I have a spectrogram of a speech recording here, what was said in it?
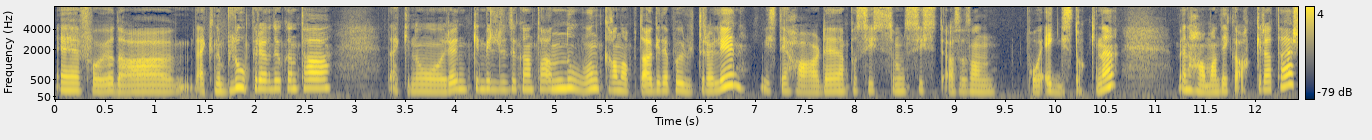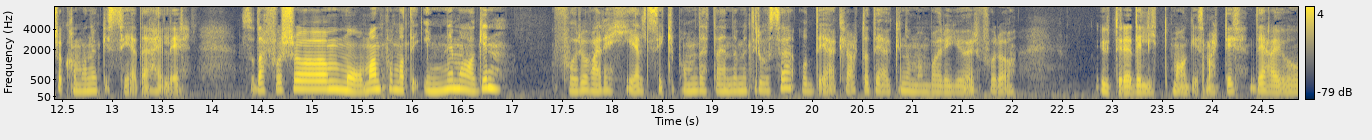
eh, får jo da Det er ikke noe blodprøve du kan ta. Det er ikke noe røntgenbilde du kan ta. Noen kan oppdage det på ultralyd hvis de har det på, syst, altså sånn på eggstokkene. Men har man det ikke akkurat der, så kan man jo ikke se det heller. Så derfor så må man på en måte inn i magen for å være helt sikker på om dette er endometriose. Og det er klart at det er jo ikke noe man bare gjør for å utrede litt magesmerter. Det er jo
